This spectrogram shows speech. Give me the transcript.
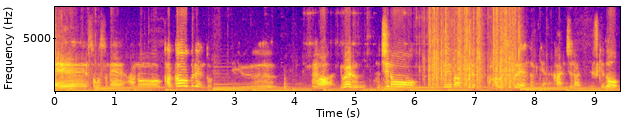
えー、そうですね。あのカカオブレンドっていう、まあいわゆるうちの定番ブレンド、ハウスブレンドみたいな感じなんですけど、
